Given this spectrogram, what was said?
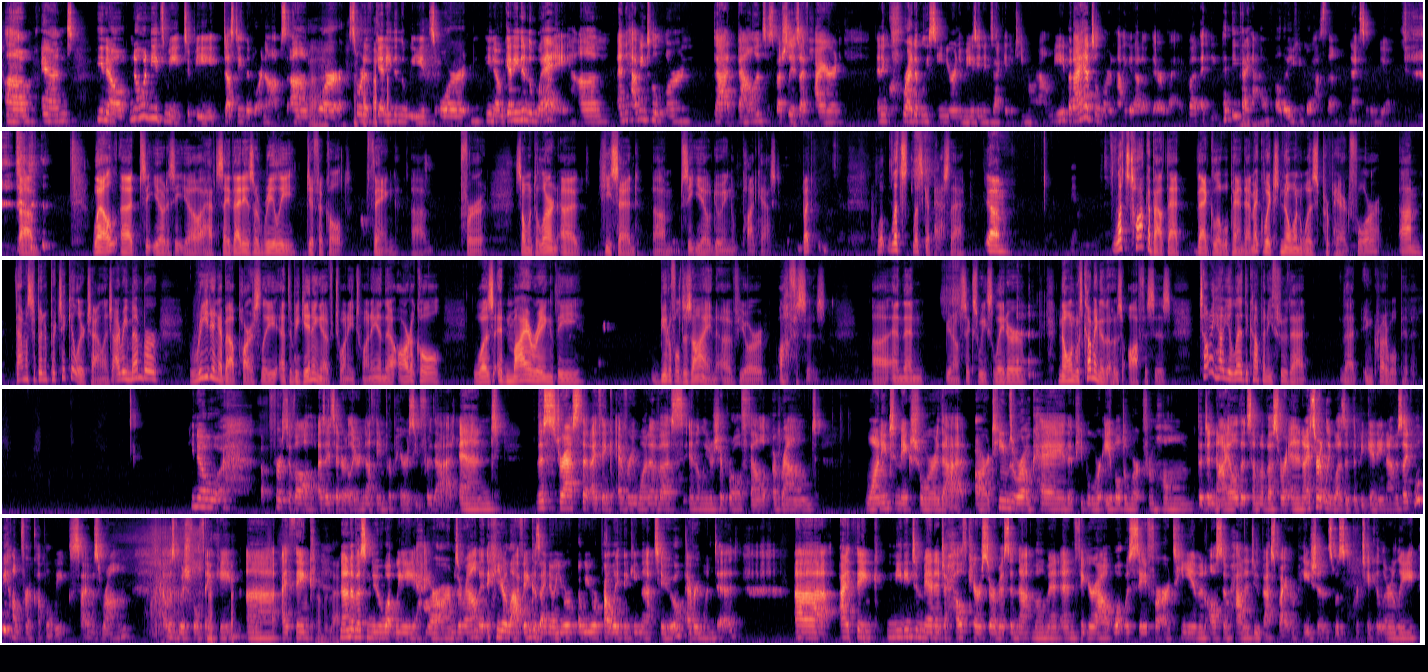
Um, and you know, no one needs me to be dusting the doorknobs um, uh. or sort of getting in the weeds or, you know, getting in the way um, and having to learn that balance, especially as I've hired an incredibly senior and amazing executive team around me, but I had to learn how to get out of their way. But I think I think I have, although you can go ask them next interview. um, well, uh, CEO to CEO, I have to say that is a really difficult thing um, for someone to learn. Uh, he said, um, CEO doing a podcast, but well, let's let's get past that. Um, yeah. Let's talk about that that global pandemic, which no one was prepared for. Um, that must have been a particular challenge. I remember reading about Parsley at the beginning of 2020, and the article was admiring the beautiful design of your offices. Uh, and then, you know, six weeks later, no one was coming to those offices. Tell me how you led the company through that that incredible pivot. You know, first of all, as I said earlier, nothing prepares you for that, and the stress that I think every one of us in a leadership role felt around wanting to make sure that our teams were okay, that people were able to work from home, the denial that some of us were in. I certainly was at the beginning. I was like, we'll be home for a couple weeks. I was wrong. That was wishful thinking. uh, I think none of us knew what we had our arms around. You're laughing because I know you were, we were probably thinking that too. Everyone did. Uh, I think needing to manage a healthcare service in that moment and figure out what was safe for our team and also how to do best by our patients was particularly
